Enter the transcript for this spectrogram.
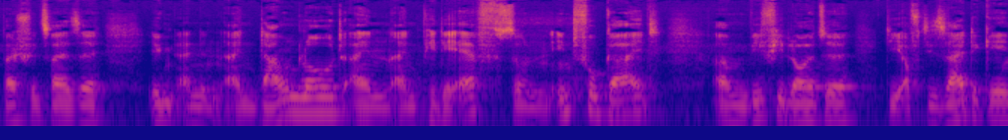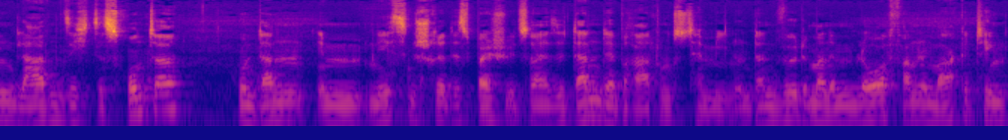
beispielsweise irgendein ein Download, ein, ein PDF, so ein Infoguide. Ähm, wie viele Leute, die auf die Seite gehen, laden sich das runter und dann im nächsten Schritt ist beispielsweise dann der Beratungstermin. Und dann würde man im Lower Funnel Marketing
